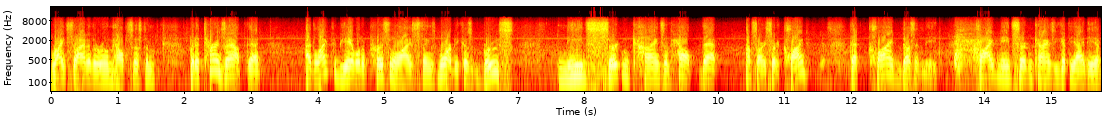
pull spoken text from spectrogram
right side of the room help system. But it turns out that I'd like to be able to personalize things more because Bruce needs certain kinds of help that, I'm sorry, sorry, Clyde? Yes. That Clyde doesn't need. Clyde needs certain kinds, you get the idea.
